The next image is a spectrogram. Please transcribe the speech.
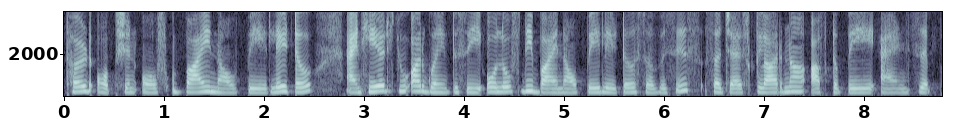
third option of buy now pay later and here you are going to see all of the buy now pay later services such as Klarna, Afterpay and Zip.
